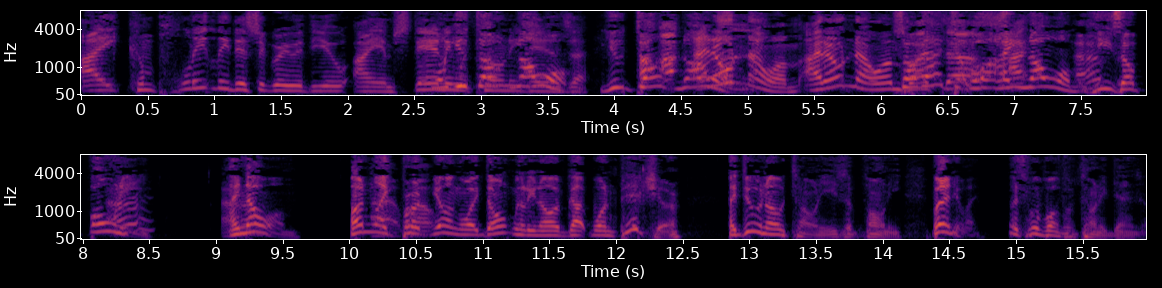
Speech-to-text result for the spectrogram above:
I completely disagree with you. I am standing Well, you with don't Tony know him. Danza. You don't I, I- know I don't him. know him. I don't know him. So but, that's uh, well, I know him. I- He's a phony. all right. I know him. Unlike Uh, Burt Young, who I don't really know, I've got one picture. I do know Tony. He's a phony. But anyway, let's move on from Tony Danza.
